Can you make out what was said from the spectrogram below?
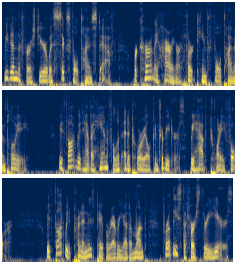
we'd end the first year with six full time staff, we're currently hiring our 13th full time employee. We thought we'd have a handful of editorial contributors. We have 24. We thought we'd print a newspaper every other month for at least the first three years.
